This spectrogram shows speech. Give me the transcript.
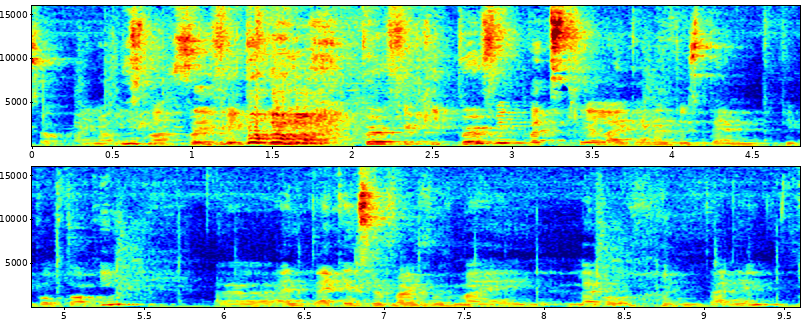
so I know it's not perfectly perfectly perfect, but still I can understand people talking. Uh, and I can survive with my level in Italian.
